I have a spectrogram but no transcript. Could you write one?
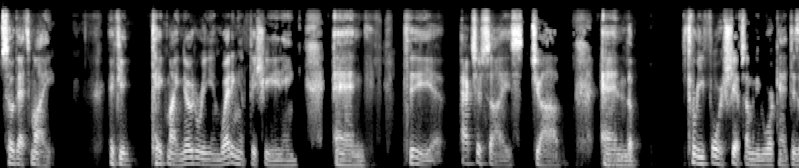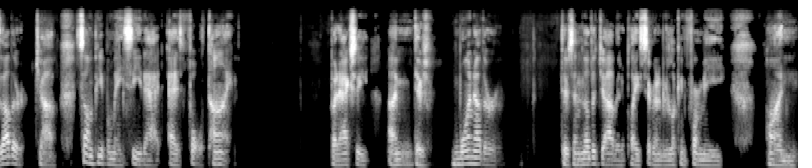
So that's my if you take my notary and wedding officiating and the exercise job and the three, four shifts I'm going to be working at this other job, some people may see that as full time. But actually, I'm there's one other there's another job at a place they're going to be looking for me on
